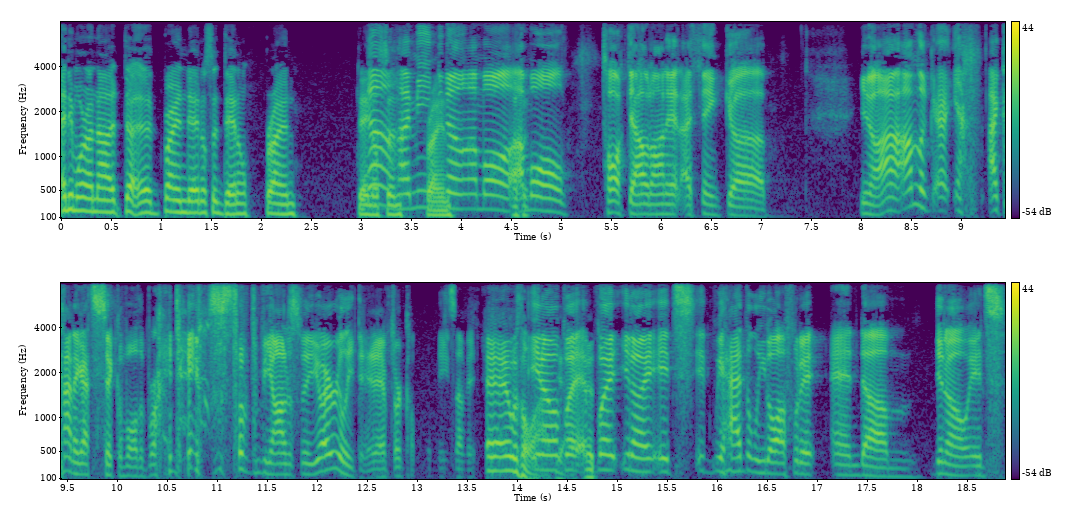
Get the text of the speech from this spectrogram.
any more on uh, uh, Bryan Danielson? Daniel Bryan Danielson. No, I mean, Bryan? you know, I'm all I'm all talked out on it. I think, uh, you know, I, I'm look. I, I kind of got sick of all the Bryan Danielson stuff. To be honest with you, I really did after a couple of days of it. Eh, it was a lot. you know, yeah. but It's- but you know, it's it, we had to lead off with it, and um, you know, it's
